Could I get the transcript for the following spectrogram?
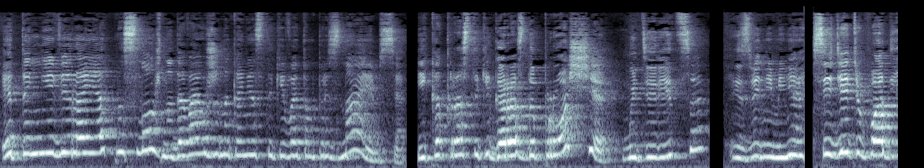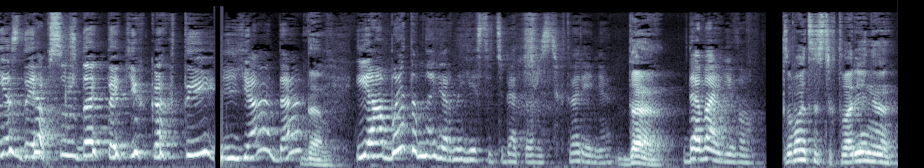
Это невероятно сложно. Давай уже наконец-таки в этом признаемся. И как раз-таки гораздо проще материться извини меня, сидеть у подъезда и обсуждать таких, как ты и я, да? Да. И об этом, наверное, есть у тебя тоже стихотворение. Да. Давай его. Называется стихотворение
